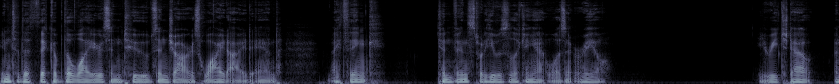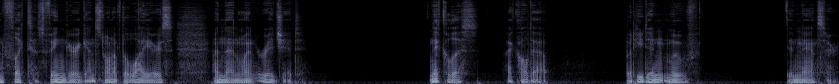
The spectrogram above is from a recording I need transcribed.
into the thick of the wires and tubes and jars, wide eyed, and, I think, convinced what he was looking at wasn't real. He reached out and flicked his finger against one of the wires and then went rigid. Nicholas, I called out, but he didn't move, didn't answer.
